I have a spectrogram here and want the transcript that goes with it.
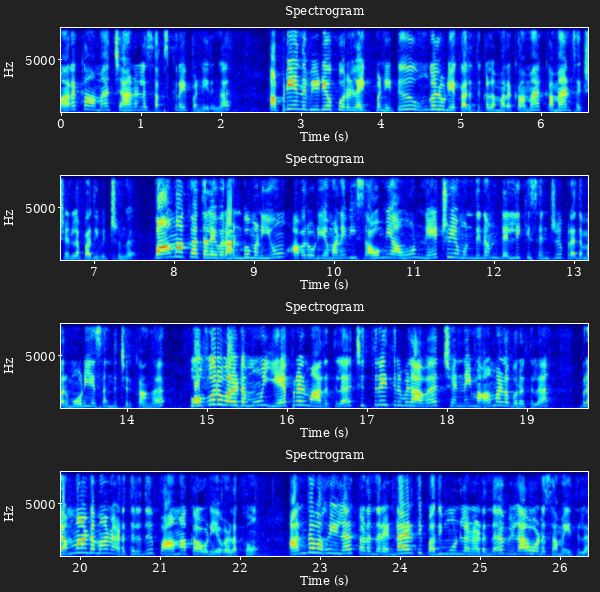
மறக்காமல் சேனலை சப்ஸ்கிரைப் பண்ணிடுங்க அப்படியே இந்த வீடியோக்கு ஒரு லைக் பண்ணிட்டு உங்களுடைய கருத்துக்களை மறக்காம கமெண்ட் செக்ஷன்ல பதிவிட்டுருங்க. பாமக தலைவர் அன்புமணியும் அவருடைய மனைவி சௌமியாவும் நேற்றைய முன்தினம் டெல்லிக்கு சென்று பிரதமர் மோடியை சந்திச்சிருக்காங்க. ஒவ்வொரு வருடமும் ஏப்ரல் மாதத்துல சித்திரை திருவிழாவை சென்னை மாமல்லபுரத்துல பிரம்மாண்டமாக நடத்துறது பாமகவுடைய வழக்கம். அந்த வகையில் கடந்த ரெண்டாயிரத்தி பதிமூணில் நடந்த விழாவோட சமயத்தில்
